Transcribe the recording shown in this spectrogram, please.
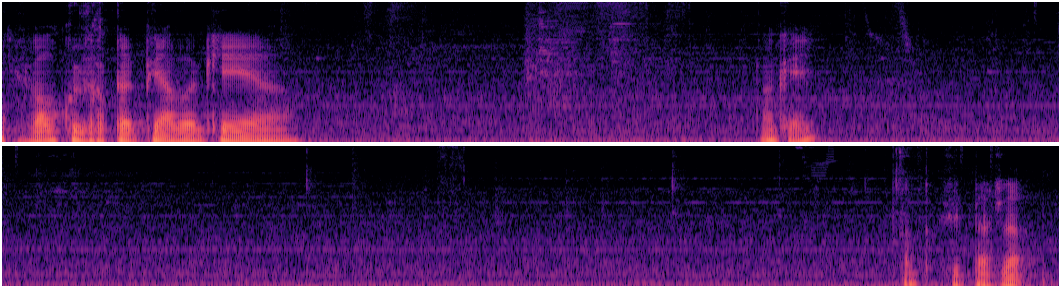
Il va falloir que j'aurais pas pu invoquer... euh, Ok. Hop, je vais te mettre là.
